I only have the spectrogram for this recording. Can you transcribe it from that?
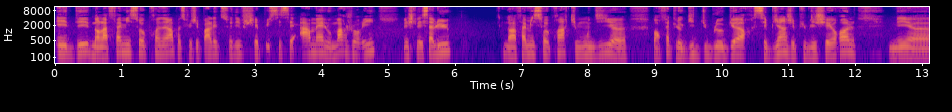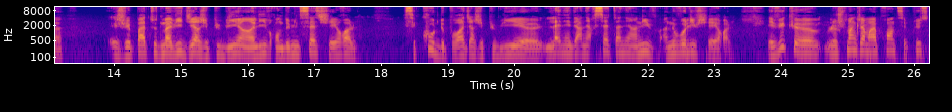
aidé dans la famille Sopreneur parce que j'ai parlé de ce livre. Je sais plus si c'est Armel ou Marjorie, mais je les salue dans la famille Sopreneur qui m'ont dit bah, en fait le guide du blogueur c'est bien j'ai publié chez Erol mais je vais pas toute ma vie dire j'ai publié un livre en 2016 chez Erol c'est cool de pouvoir dire j'ai publié euh, l'année dernière cette année un livre un nouveau livre chez Erol et vu que le chemin que j'aimerais prendre c'est plus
